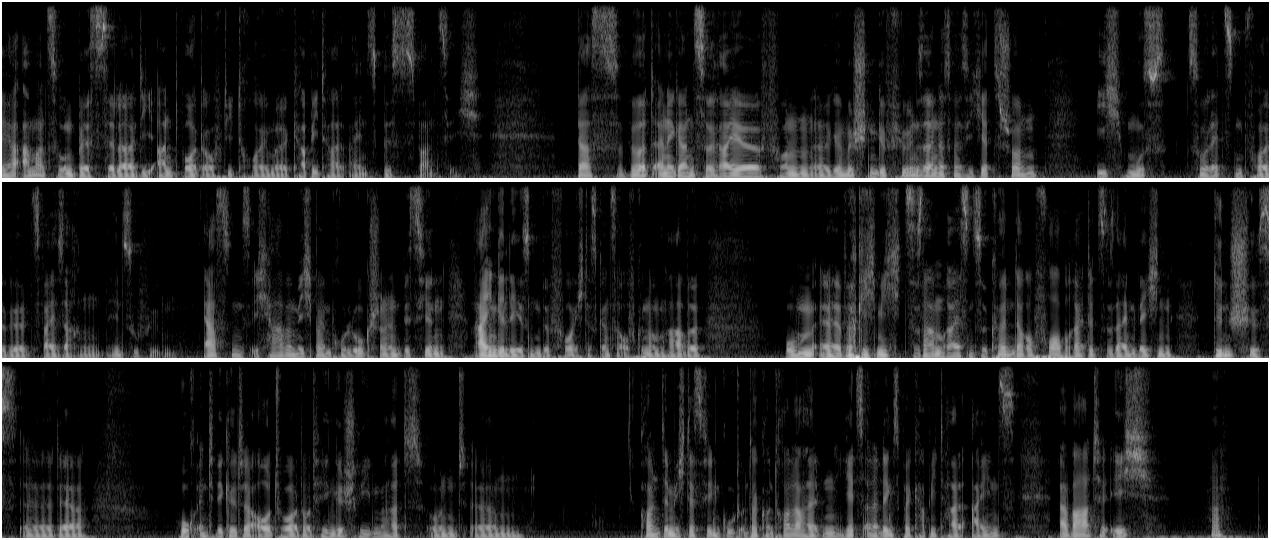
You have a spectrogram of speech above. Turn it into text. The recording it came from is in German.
Der Amazon-Bestseller Die Antwort auf die Träume, Kapital 1 bis 20. Das wird eine ganze Reihe von äh, gemischten Gefühlen sein, das weiß ich jetzt schon. Ich muss zur letzten Folge zwei Sachen hinzufügen. Erstens, ich habe mich beim Prolog schon ein bisschen reingelesen, bevor ich das Ganze aufgenommen habe, um äh, wirklich mich zusammenreißen zu können, darauf vorbereitet zu sein, welchen Dünnschiss äh, der hochentwickelte Autor dort hingeschrieben hat und ähm, konnte mich deswegen gut unter Kontrolle halten. Jetzt allerdings bei Kapital 1 erwarte ich, ha,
